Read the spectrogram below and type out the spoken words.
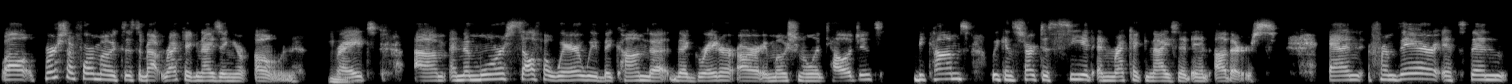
Well, first and foremost, it's about recognizing your own, mm-hmm. right? Um, and the more self aware we become, the the greater our emotional intelligence becomes, we can start to see it and recognize it in others. And from there, it's then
